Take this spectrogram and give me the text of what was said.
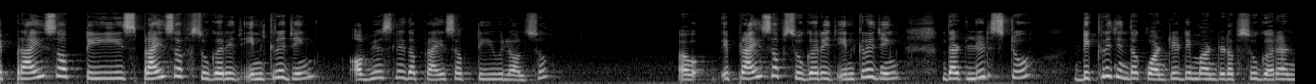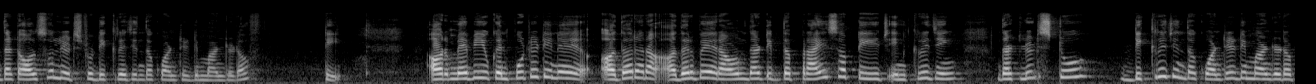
if price of tea is price of sugar is increasing. Obviously the price of tea will also uh, if price of sugar is increasing. That leads to decrease in the quantity demanded of sugar and that also leads to decrease in the quantity demanded of tea. Or maybe you can put it in a other other way around that if the price of tea is increasing that leads to decrease in the quantity demanded of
